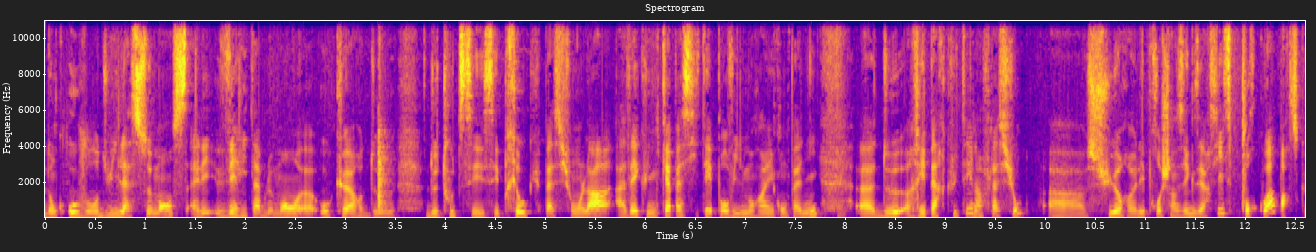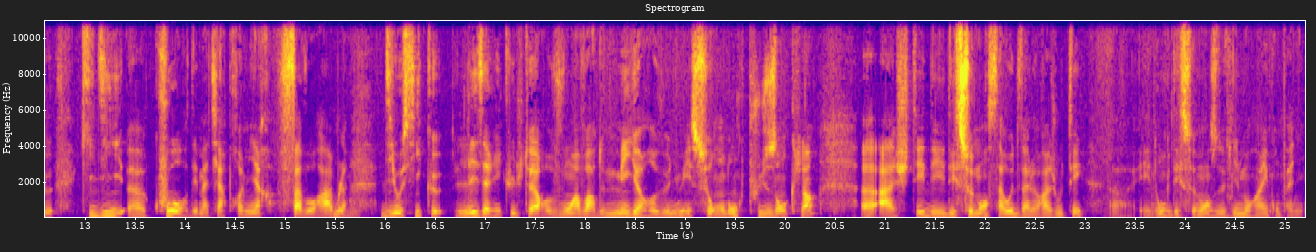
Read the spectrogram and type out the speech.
donc aujourd'hui, la semence, elle est véritablement au cœur de, de toutes ces, préoccupations-là, avec une capacité pour Villemorin et compagnie euh, de répercuter l'inflation euh, sur les prochains exercices. Pourquoi? Parce que qui dit euh, cours des matières premières favorables dit aussi que les agriculteurs vont avoir de meilleurs revenus et seront donc plus enclins à acheter des, des, semences à haute valeur ajoutée et donc des semences de Villemorin et compagnie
